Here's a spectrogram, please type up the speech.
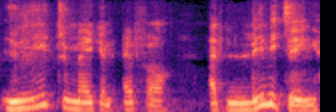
you need to make an effort at limiting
